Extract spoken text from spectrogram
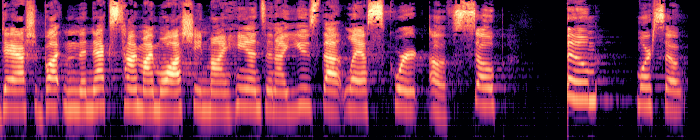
Dash button, the next time I'm washing my hands and I use that last squirt of soap, boom, more soap.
